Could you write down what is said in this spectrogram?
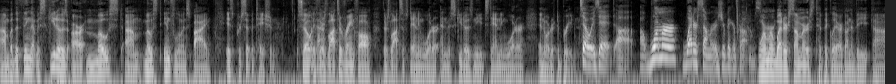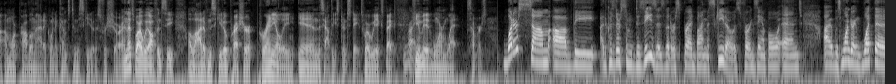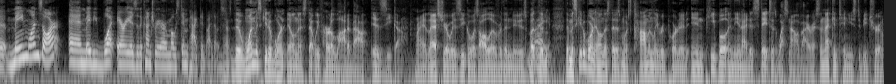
Um, but the thing that mosquitoes are most um, most influenced by is precipitation. So if there's lots of rainfall, there's lots of standing water, and mosquitoes need standing water in order to breed. So is it uh, a warmer, wetter summer is your bigger problems? Warmer, wetter summers typically are going to be uh, a more problematic when it comes to mosquitoes for sure, and that's why we often see a lot of mosquito pressure perennially in the southeastern states, where we expect Right. humid, warm, wet summers. What are some of the because there's some diseases that are spread by mosquitoes, for example, and I was wondering what the main ones are and maybe what areas of the country are most impacted by those. The one mosquito-borne illness that we've heard a lot about is Zika. Right, last year was Zika was all over the news, but the, Right. the mosquito-borne illness that is most commonly reported in people in the United States is West Nile virus, and that continues to be true.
